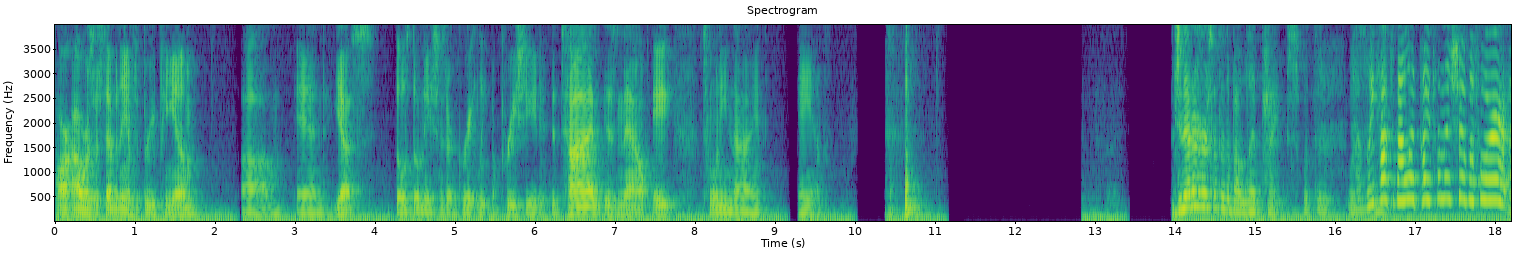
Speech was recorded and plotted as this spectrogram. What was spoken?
Our hours are 7 a.m. to 3 p.m. Um, and yes, those donations are greatly appreciated. The time is now 8:29 a.m. Jeanette, I heard something about lead pipes. What the? What's Have we the- talked about lead pipes on this show before? I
